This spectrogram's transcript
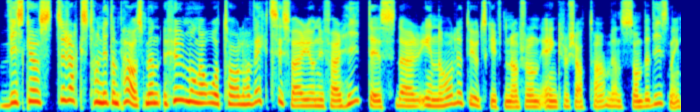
Vi ska strax ta en liten paus, men hur många åtal har väckts i Sverige ungefär hittills där innehållet i utskrifterna från Encrochat har använts som bevisning?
